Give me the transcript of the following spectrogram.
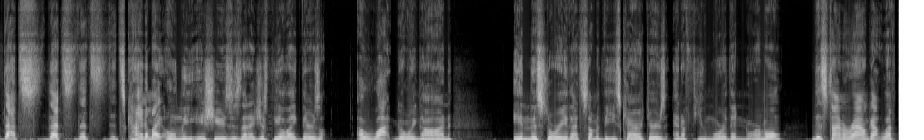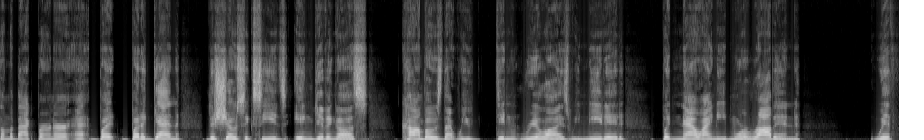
that's that's that's that's kind of my only issues is that I just feel like there's a lot going on in the story that some of these characters and a few more than normal this time around got left on the back burner. Uh, but but again, the show succeeds in giving us combos that we didn't realize we needed. But now I need more Robin with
